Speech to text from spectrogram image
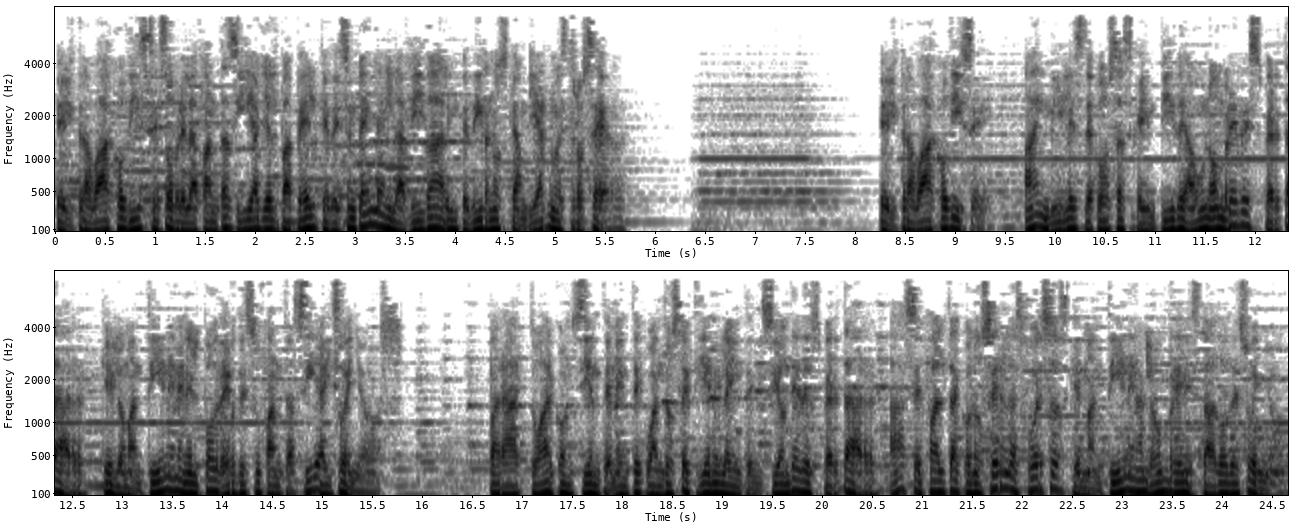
El trabajo dice sobre la fantasía y el papel que desempeña en la vida al impedirnos cambiar nuestro ser. El trabajo dice, hay miles de cosas que impide a un hombre despertar, que lo mantienen en el poder de su fantasía y sueños. Para actuar conscientemente cuando se tiene la intención de despertar, hace falta conocer las fuerzas que mantienen al hombre en estado de sueño.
